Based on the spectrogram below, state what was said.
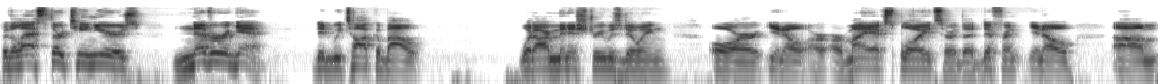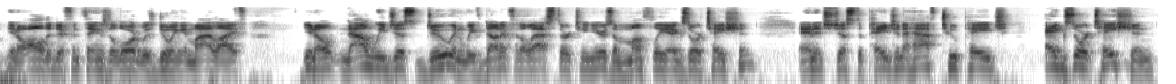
for the last 13 years, never again did we talk about what our ministry was doing or, you know, or, or my exploits or the different, you know, um, you know, all the different things the Lord was doing in my life you know, now we just do, and we've done it for the last 13 years, a monthly exhortation. And it's just a page and a half, two page exhortation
